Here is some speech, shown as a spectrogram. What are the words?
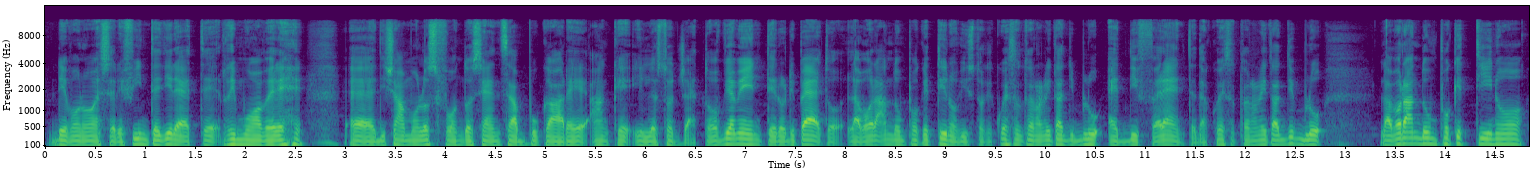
devono essere finte dirette rimuovere eh, diciamo lo sfondo senza bucare anche il soggetto. Ovviamente lo ripeto lavorando un pochettino visto che questa tonalità di blu è differente da questa tonalità di blu lavorando un pochettino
